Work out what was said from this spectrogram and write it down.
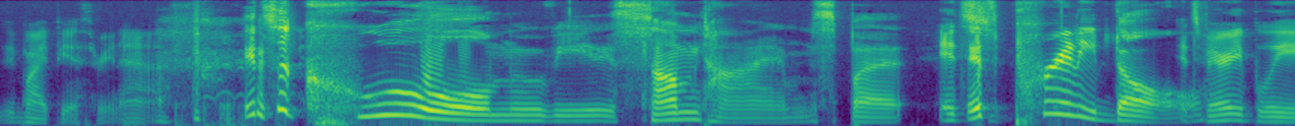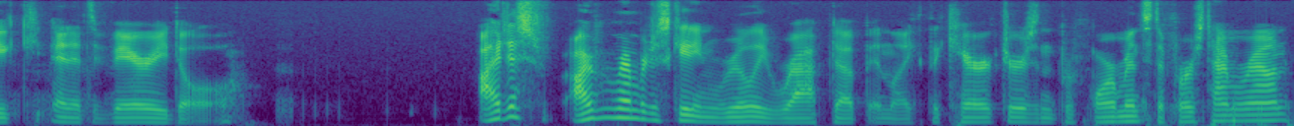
it might be a three and a half. It's a cool movie sometimes, but It's it's pretty dull. It's very bleak and it's very dull. I just I remember just getting really wrapped up in like the characters and the performance the first time around,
